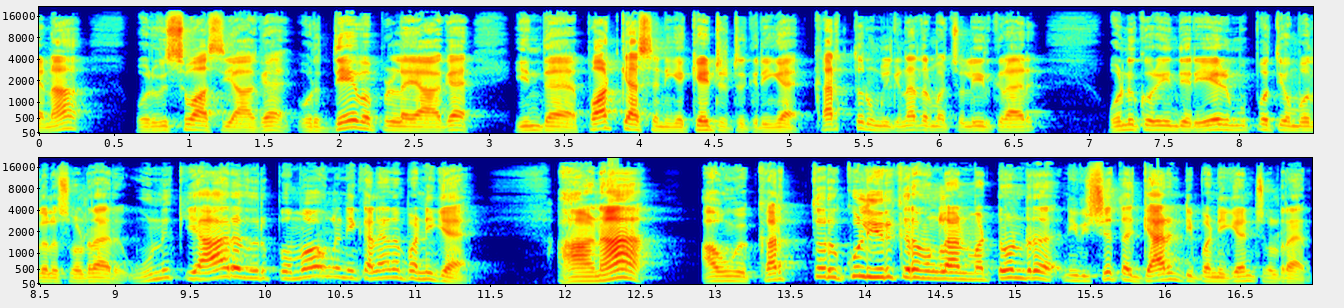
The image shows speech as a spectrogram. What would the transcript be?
ஏன்னா ஒரு விசுவாசியாக ஒரு தேவ பிள்ளையாக இந்த பாட்காஸ்ட்டை நீங்கள் கேட்டுட்ருக்கிறீங்க. கர்த்தர் உங்களுக்கு என்ன தெரியுமா சொல்லியிருக்கிறாரு? ஒன்று குறைந்தர் ஏழு முப்பத்தி ஒம்போதில் சொல்கிறாரு உனக்கு யாரை விருப்பமோ அவங்களை நீ கல்யாணம் பண்ணிக்க. ஆனால் அவங்க கர்த்தருக்குள் இருக்கிறவங்களான்னு மட்டும்ன்ற நீ விஷயத்தை கேரண்டி பண்ணிக்கன்னு சொல்கிறாரு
